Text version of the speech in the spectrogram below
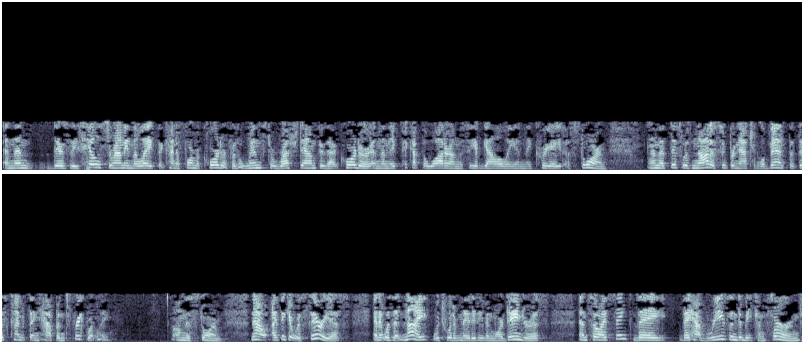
and then there's these hills surrounding the lake that kind of form a corridor for the winds to rush down through that corridor, and then they pick up the water on the Sea of Galilee and they create a storm. And that this was not a supernatural event, that this kind of thing happened frequently on this storm. Now, I think it was serious, and it was at night, which would have made it even more dangerous. And so I think they they have reason to be concerned.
